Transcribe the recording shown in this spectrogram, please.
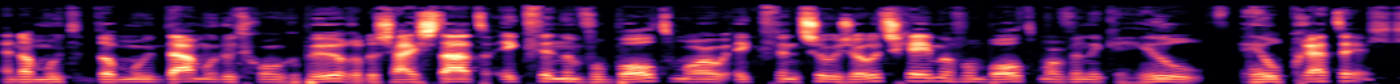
En dan moet, dan moet, daar moet het gewoon gebeuren. Dus hij staat, ik vind hem voor Baltimore, ik vind sowieso het schema van Baltimore vind ik heel, heel prettig.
